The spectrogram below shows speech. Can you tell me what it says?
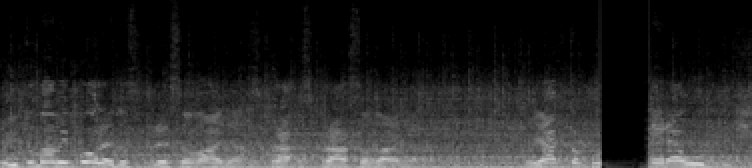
O i tu mamy pole do stresowania, spra sprasowania. To jak to kur- teraz ugryźć?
